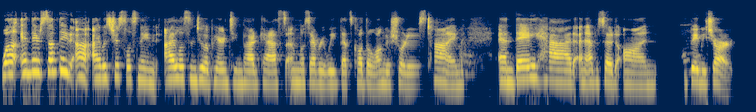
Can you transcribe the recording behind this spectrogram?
Well, and there's something uh, I was just listening. I listen to a parenting podcast almost every week that's called The Longest Shortest Time, and they had an episode on Baby Shark,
